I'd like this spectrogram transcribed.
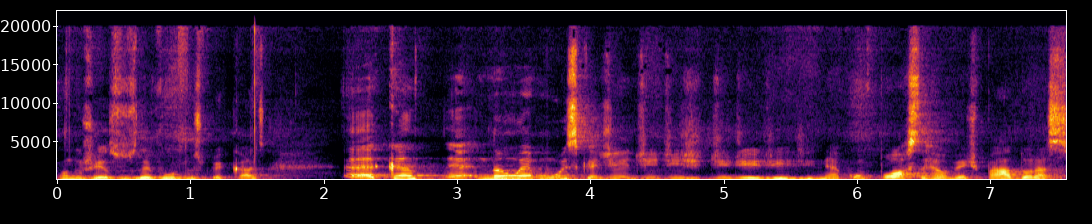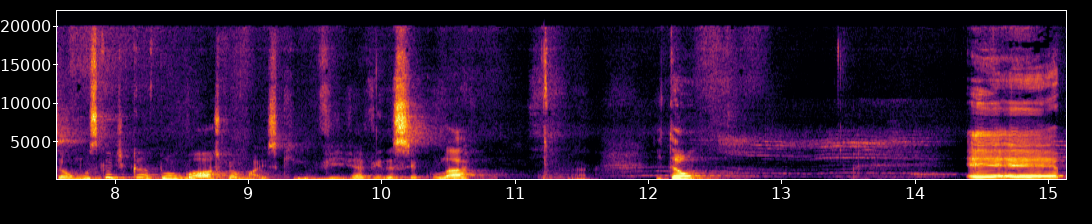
quando Jesus levou os meus pecados. É, é, não é música de, de, de, de né, composta realmente para adoração, música de cantor gospel, mas que vive a vida secular. Né? Então, é, é,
